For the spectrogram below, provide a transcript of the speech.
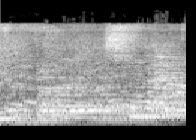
Everything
